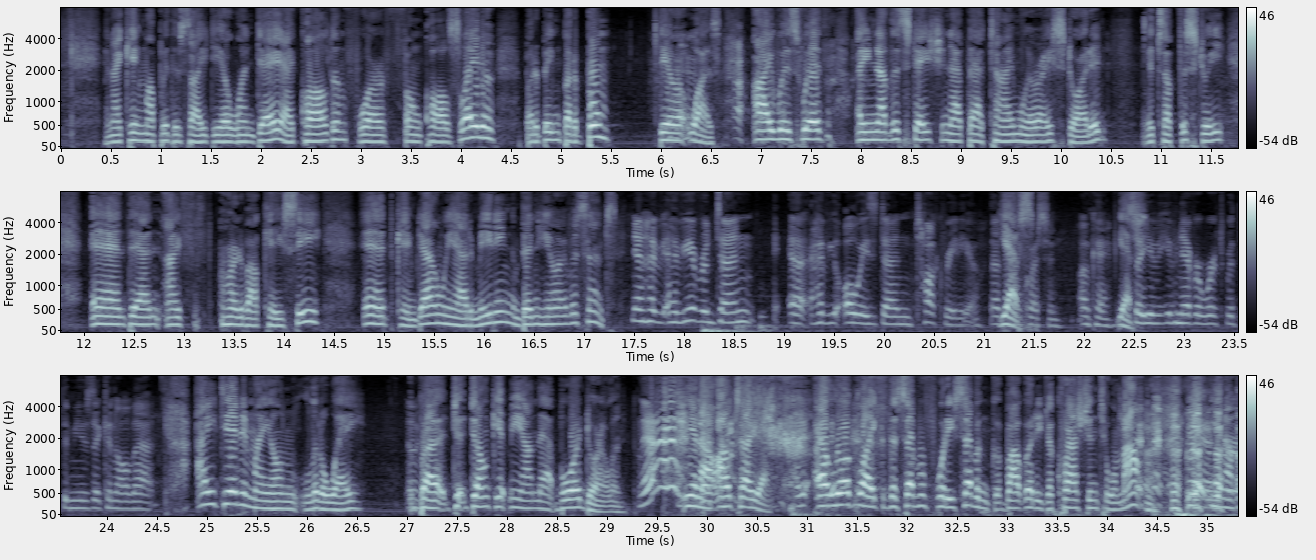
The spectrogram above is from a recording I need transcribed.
And I came up with this idea one day. I called him four phone calls later. Bada bing, bada boom. There it was. I was with another station at that time where I started. It's up the street. And then I f- heard about KC and came down. We had a meeting and been here ever since. Now, have have you ever done? Uh, have you always done talk radio? That's Yes. my question. Okay. Yes. So you've you've never worked with the music and all that. I did in my own little way. Oh, but d- don't get me on that board, darling. you know, I'll tell you, I look like the 747 about ready to crash into a mountain. Yeah, you know,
